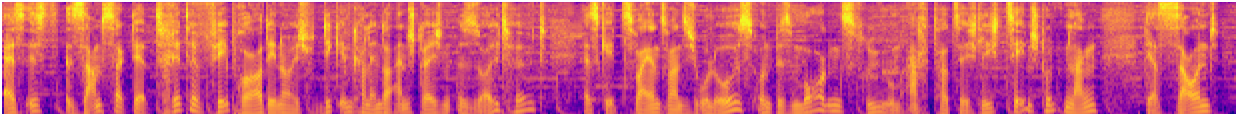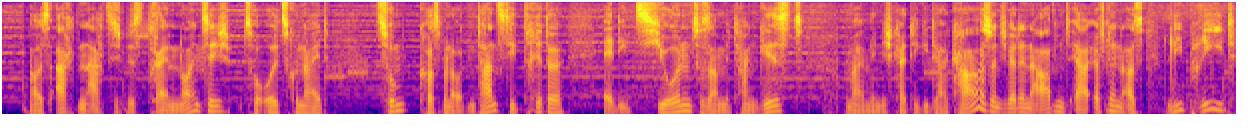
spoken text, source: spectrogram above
Es ist Samstag, der 3. Februar, den ihr euch dick im Kalender anstreichen solltet. Es geht 22 Uhr los und bis morgens früh um 8 tatsächlich, 10 Stunden lang, der Sound aus 88 bis 93 zur Oldschool Night zum Kosmonautentanz, die dritte Edition zusammen mit Tangist und meiner Wenigkeit Digital Chaos. Und ich werde den Abend eröffnen aus Librid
